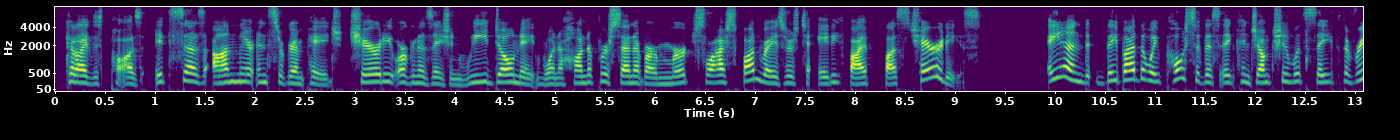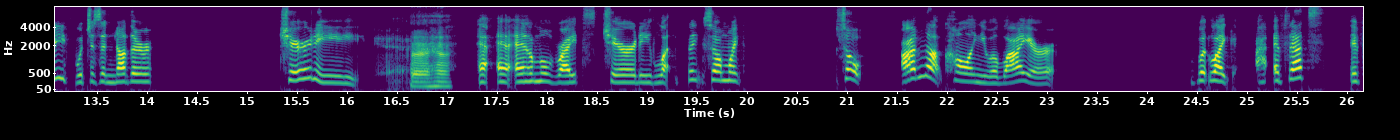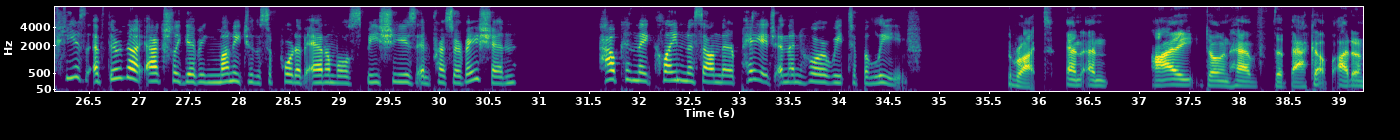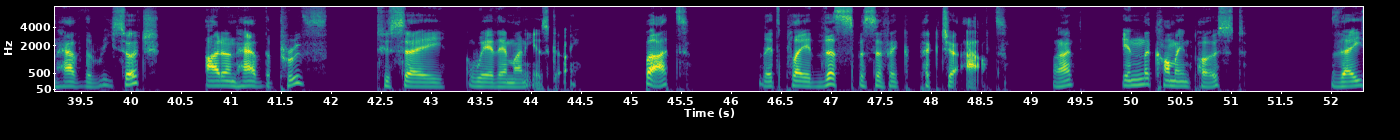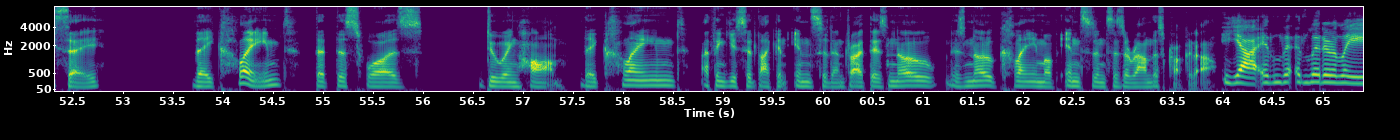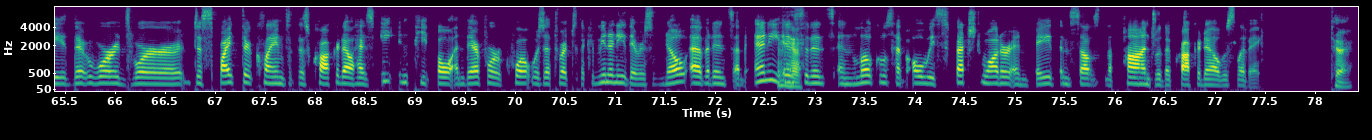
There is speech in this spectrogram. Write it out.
Can I just pause? It says on their Instagram page, charity organization, we donate 100% of our merch slash fundraisers to 85 plus charities. And they, by the way, posted this in conjunction with Save the Reef, which is another charity, uh, Uh-huh. a- a- animal rights charity. So I'm like, so I'm not calling you a liar, but like, if that's if he's if they're not actually giving money to the support of animal species and preservation, how can they claim this on their page? And then who are we to believe? Right. And and I don't have the backup. I don't have the research. I don't have the proof to say where their money is going. But let's play this specific picture out. Right? In the comment post, they say they claimed that this was doing harm. They claimed, I think you said like an incident, right? There's no there's no claim of incidences around this crocodile. Yeah, it, li- it literally their words were despite their claims that this crocodile has eaten people and therefore quote was a threat to the community, there is no evidence of any Mhm. incidents and locals have always fetched water and bathed themselves in the pond where the crocodile was living. Okay.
